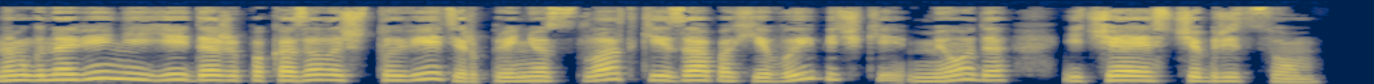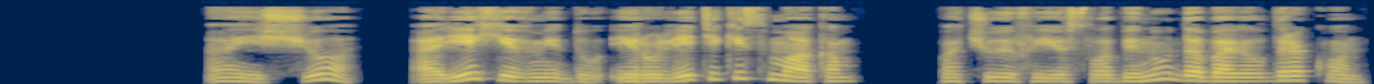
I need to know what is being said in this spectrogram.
На мгновение ей даже показалось, что ветер принес сладкие запахи выпечки, меда и чая с чабрецом. «А еще орехи в меду и рулетики с маком», почуяв ее слабину, добавил дракон.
